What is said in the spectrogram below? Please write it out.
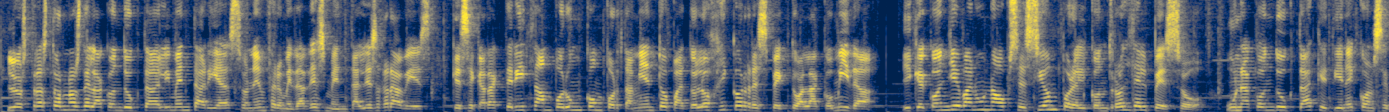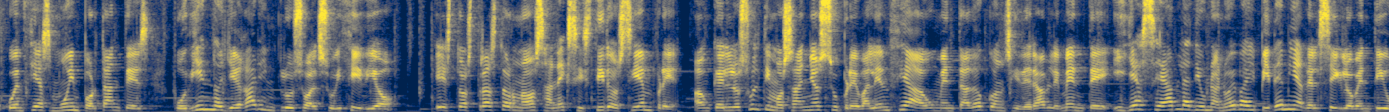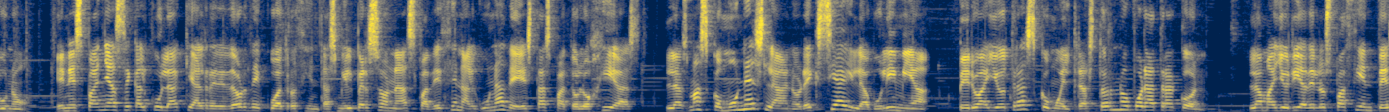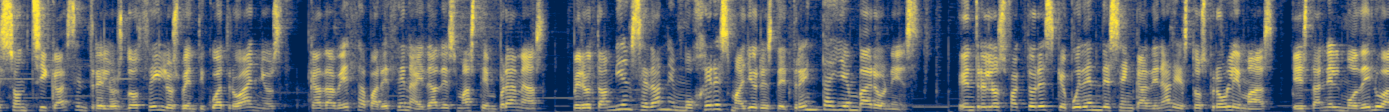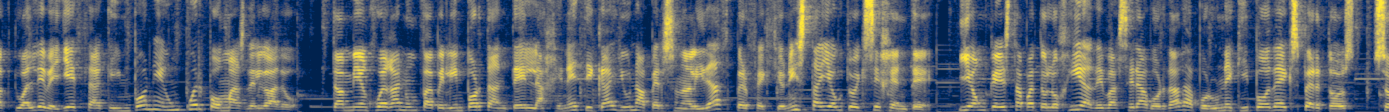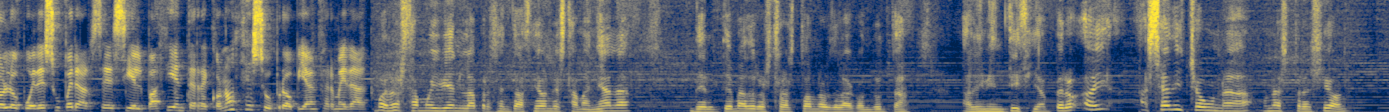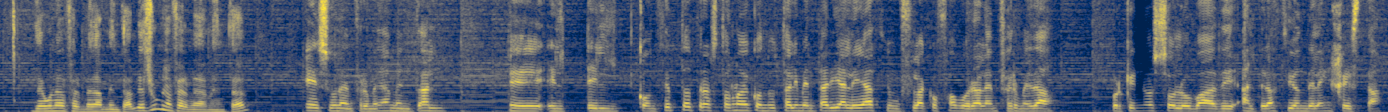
Los trastornos de la conducta alimentaria son enfermedades mentales graves que se caracterizan por un comportamiento patológico respecto a la comida y que conllevan una obsesión por el control del peso, una conducta que tiene consecuencias muy importantes, pudiendo llegar incluso al suicidio. Estos trastornos han existido siempre, aunque en los últimos años su prevalencia ha aumentado considerablemente y ya se habla de una nueva epidemia del siglo XXI. En España se calcula que alrededor de 400.000 personas padecen alguna de estas patologías, las más comunes la anorexia y la bulimia, pero hay otras como el trastorno por atracón. La mayoría de los pacientes son chicas entre los 12 y los 24 años, cada vez aparecen a edades más tempranas, pero también se dan en mujeres mayores de 30 y en varones. Entre los factores que pueden desencadenar estos problemas están el modelo actual de belleza que impone un cuerpo más delgado. También juegan un papel importante la genética y una personalidad perfeccionista y autoexigente. Y aunque esta patología deba ser abordada por un equipo de expertos, solo puede superarse si el paciente reconoce su propia enfermedad. Bueno, está muy bien la presentación esta mañana del tema de los trastornos de la conducta alimenticia, pero hay, se ha dicho una, una expresión de una enfermedad mental. ¿Es una enfermedad mental? Es una enfermedad mental. Eh, el, el, concepto trastorno de conducta alimentaria le hace un flaco favor a la enfermedad, porque no solo va de alteración de la ingesta,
